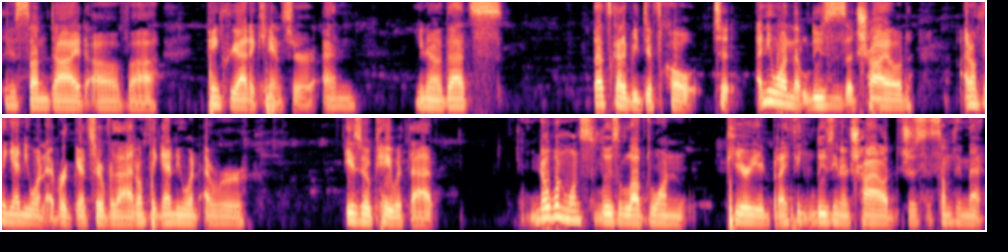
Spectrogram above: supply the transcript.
his son died of uh, pancreatic cancer, and you know that's that's got to be difficult to anyone that loses a child. I don't think anyone ever gets over that. I don't think anyone ever is okay with that. No one wants to lose a loved one, period. But I think losing a child just is something that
